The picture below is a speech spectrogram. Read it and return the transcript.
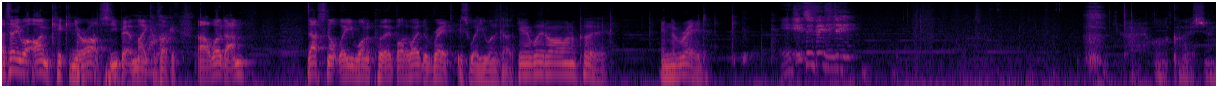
I tell you what, I'm kicking your ass. So you better make a fucking. Uh, well done. That's not where you want to put it, by the way. The red is where you want to go. Yeah, where do I want to put it? In the red. It's 50. What question?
